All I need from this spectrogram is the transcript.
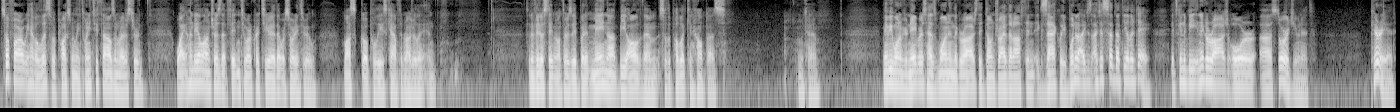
So far, we have a list of approximately 22,000 registered white Hyundai Elantras that fit into our criteria that we're sorting through. Moscow Police Captain Roger Lin- in a video statement on Thursday, but it may not be all of them, so the public can help us. Okay. Maybe one of your neighbors has one in the garage. They don't drive that often. Exactly. What did I just? I just said that the other day. It's going to be in a garage or a storage unit. Period.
